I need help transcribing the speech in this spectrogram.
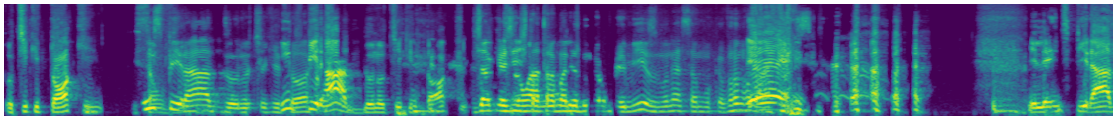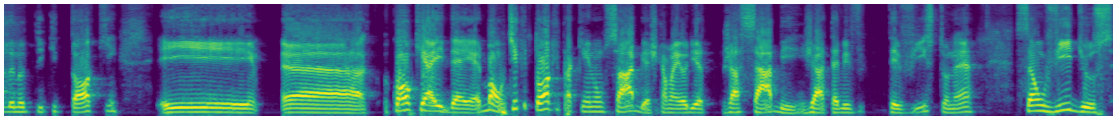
o TikTok. Inspirado no TikTok. Inspirado no TikTok. Já que a gente está trabalhando no eufemismo, né, Samuca? Vamos é. lá. Ele é inspirado no TikTok e uh, qual que é a ideia? Bom, o TikTok, para quem não sabe, acho que a maioria já sabe, já deve ter visto, né? São vídeos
